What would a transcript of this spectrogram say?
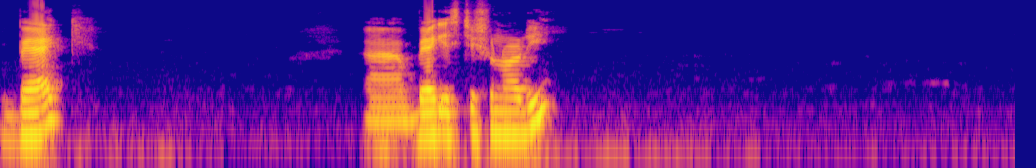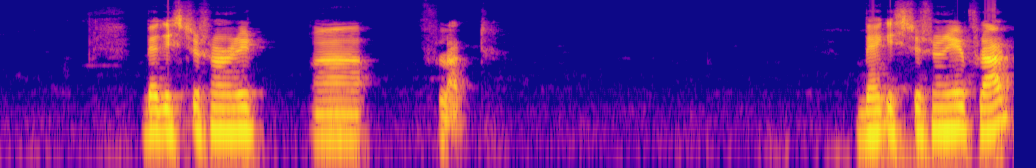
bag bag stationary bag stationary flat bag stationary flat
